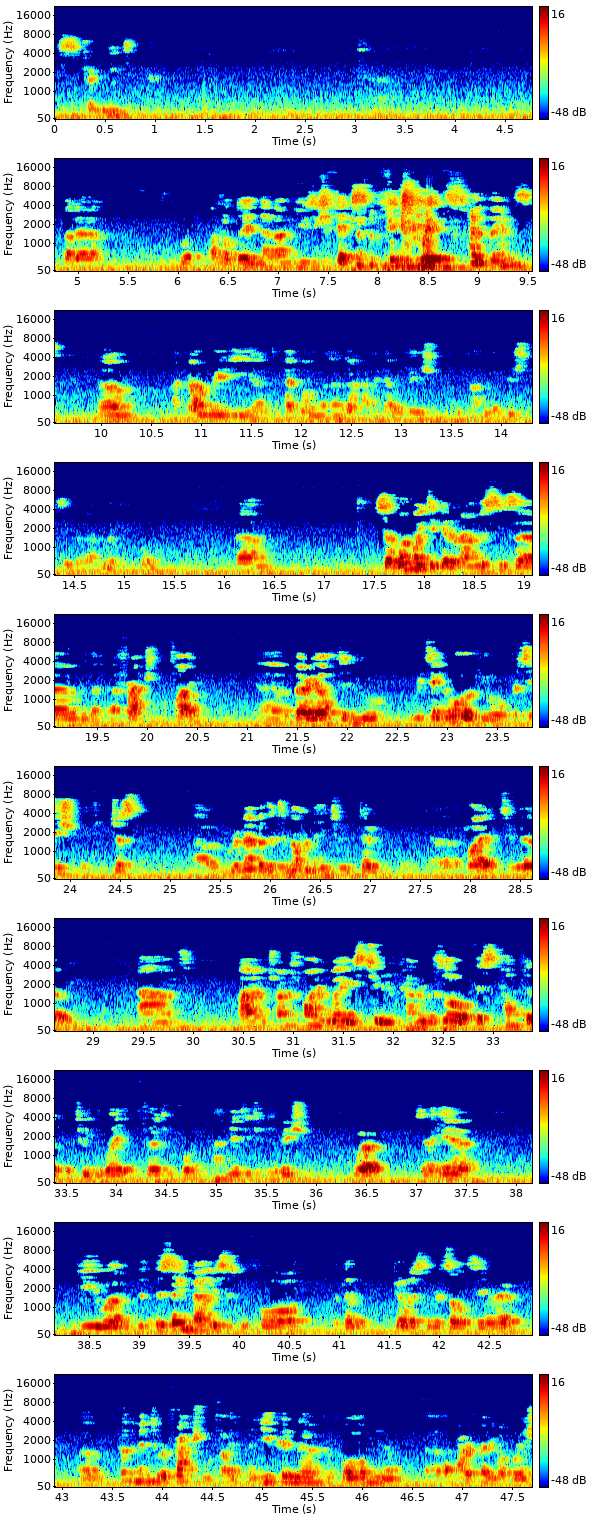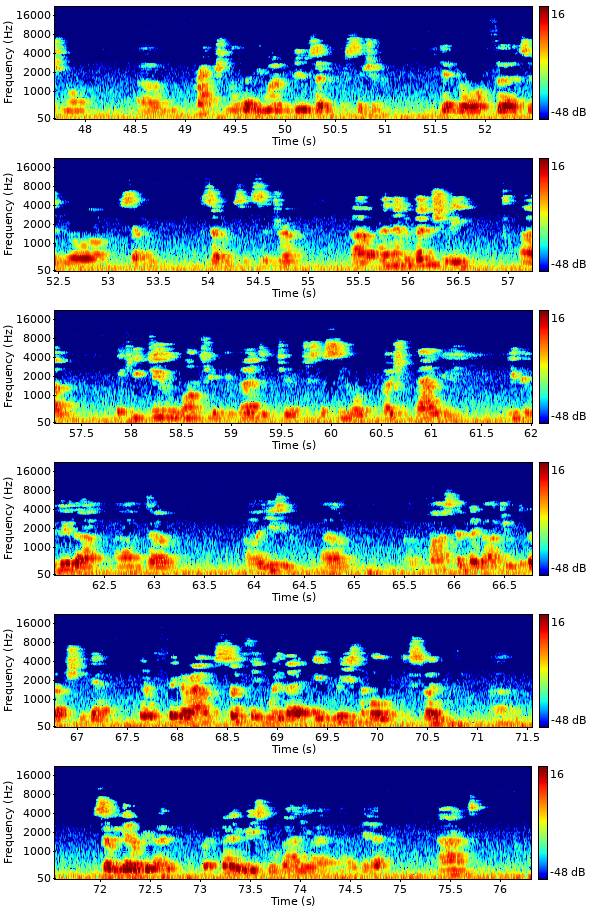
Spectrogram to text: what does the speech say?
this is pretty neat. Uh, but uh, I'm not doing that. I'm using fixed fixed widths for things. Um, I can't really uh, depend on uh, dynamic allocation for the kind of efficiency that I'm looking for. Um, so one way to get around this is uh, with a, a, fractional type. Uh, very often you'll retain all of your precision if you just uh, remember the denominator and don't uh, apply it too early. And I'm trying to find ways to kind of resolve this conflict between the way that floating point and integer division work. So here, you um, the, the, same values as before, regardless the result zero. Um, put them into a fractional type, and you can um, perform, you know, uh, arithmetic operation on um, fractional that you won't lose any precision. You get your thirds and your seventh, sevenths, etc. Uh, and then eventually, um, if you do want to convert it to just a single quotient value, you can do that and um, uh, using um, class template argument deduction again, it'll figure out something with a, a reasonable exponent. Um, so we get a, a, fairly reasonable value out, out here. And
